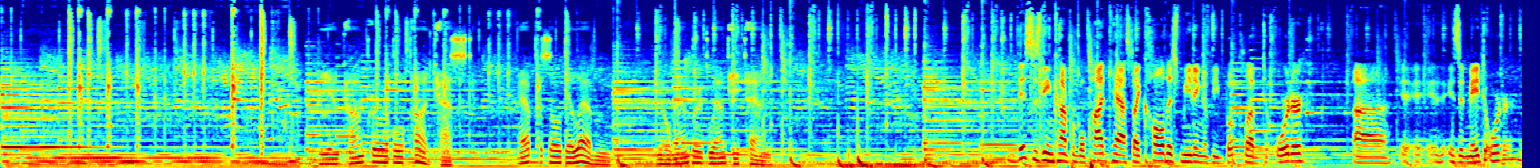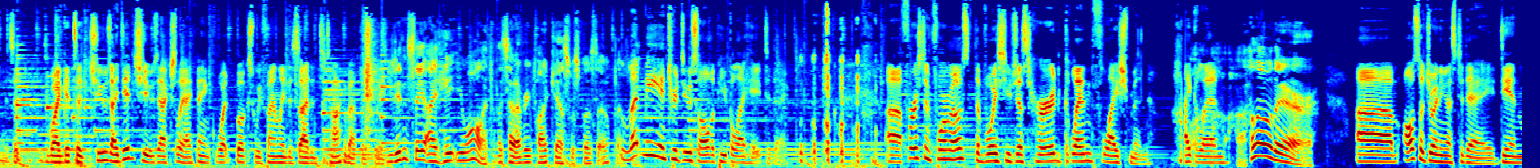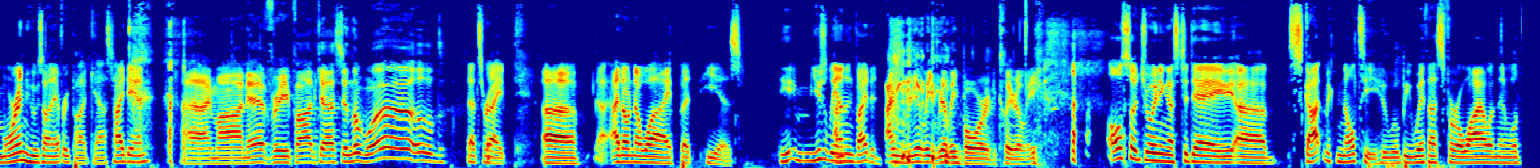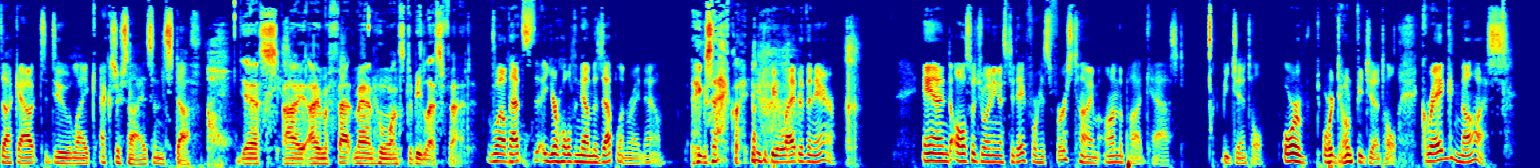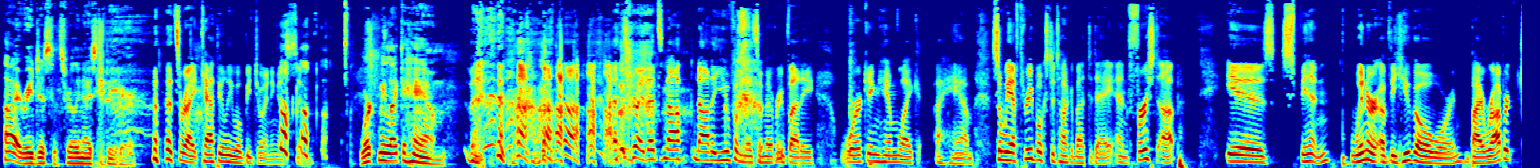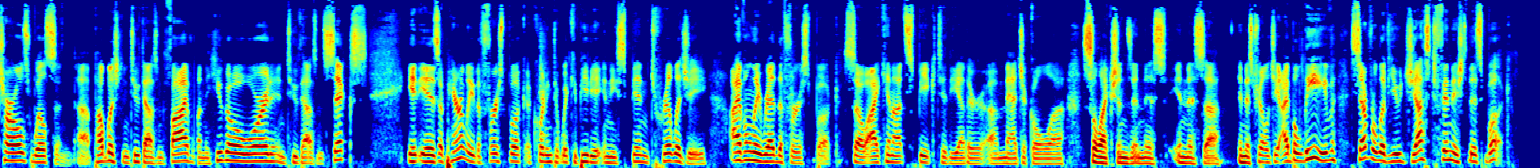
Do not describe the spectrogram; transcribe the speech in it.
The Incomparable Podcast. Episode 11. November 2010. This is the Incomparable Podcast. I call this meeting of the book club to order. Uh, i- i- is it made to order? Is it? Do I get to choose? I did choose, actually. I think what books we finally decided to talk about this week. You didn't say I hate you all. I thought that's how every podcast was supposed to open. Let me introduce all the people I hate today. uh, first and foremost, the voice you just heard, Glenn Fleishman. Hi, Glenn. Uh, hello there. Um, also joining us today, Dan Moren, who's on every podcast. Hi, Dan. I'm on every podcast in the world. That's right. Uh, I I don't know why, but he is. He, usually uninvited. I'm really, really bored, clearly. Also joining us today, uh, Scott McNulty, who will be with us for a while, and then we'll duck out to do like exercise and stuff. Yes, I, I am a fat man who wants to be less fat. Well, that's you're holding down the zeppelin right now. Exactly. You could be lighter than air. And also joining us today for his first time on the podcast, be gentle or or don't be gentle, Greg Knauss. Hi, Regis. It's really nice to be here. That's right. Kathie Lee will be joining us soon. Work me like a ham. That's right. That's not not a euphemism, everybody. Working him like a ham. So we have three books to talk about today, and first up is Spin, winner of the Hugo Award by Robert Charles Wilson, uh, published in 2005, won the Hugo Award in 2006. It is apparently the first book, according to Wikipedia, in the Spin trilogy. I've only read the first book, so I cannot speak to the other uh, magical uh, selections in this in this uh, in this trilogy. I believe several of you just finished this book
